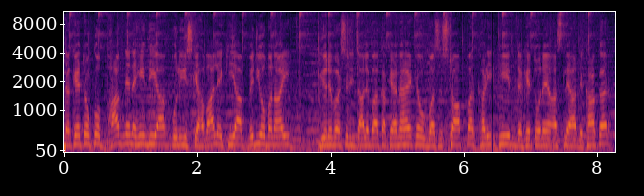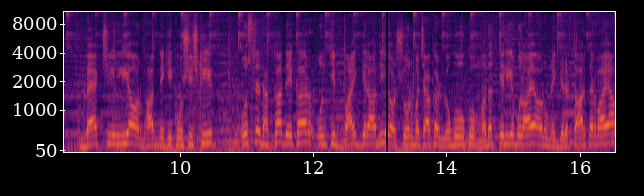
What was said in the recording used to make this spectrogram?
डकैतों को भागने नहीं दिया, पुलिस के हवाले किया, वीडियो बनाई। यूनिवर्सिटी तालिबा का कहना है कि वो बस स्टॉप पर खड़ी थी। डकैतों ने असलहा दिखाकर बैग छीन लिया और भागने की कोशिश की। उसने धक्का देकर उनकी बाइक गिरा दी और शोर मचाकर लोगों को मदद के लिए बुलाया और उन्हें गिरफ़्तार करवाया।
